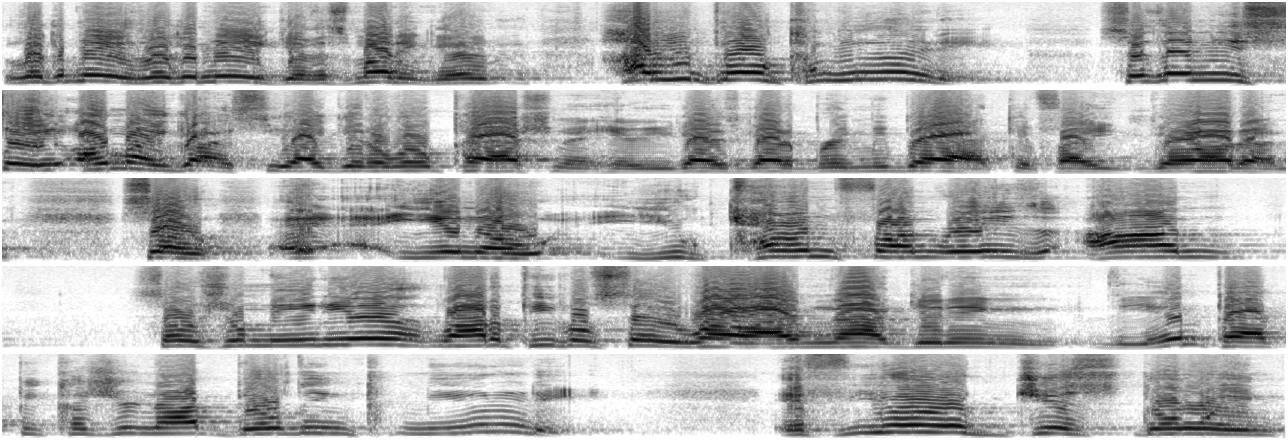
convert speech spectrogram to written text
look at me, look at me, give us money. Give... How do you build community? So then you say, oh my God, see, I get a little passionate here. You guys got to bring me back if I go out on. So, uh, you know, you can fundraise on social media. A lot of people say, well, I'm not getting the impact because you're not building community. If you're just going,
